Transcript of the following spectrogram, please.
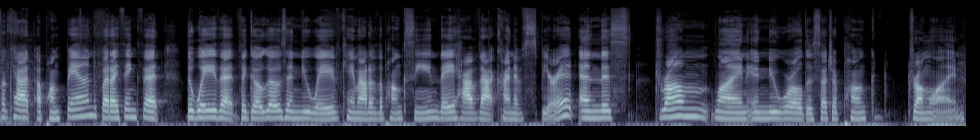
Tacocat a punk band, but I think that the way that the Go Go's and New Wave came out of the punk scene, they have that kind of spirit. And this drum line in New World is such a punk drum line.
